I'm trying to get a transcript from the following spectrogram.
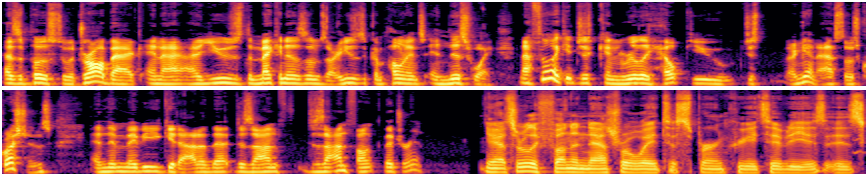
as opposed to a drawback, and I, I use the mechanisms or I use the components in this way? And I feel like it just can really help you just again ask those questions, and then maybe you get out of that design design funk that you're in. Yeah, it's a really fun and natural way to spurn creativity is is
